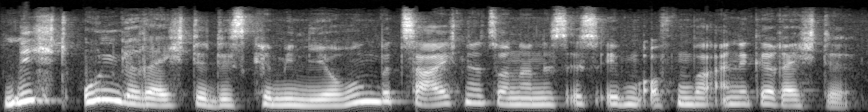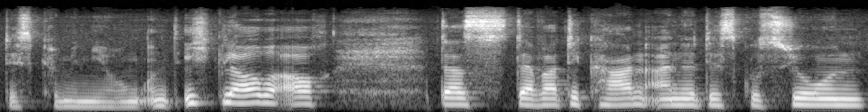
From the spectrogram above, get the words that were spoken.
nicht ungerechte Diskriminierung bezeichnet, sondern es ist eben offenbar eine gerechte Diskriminierung. Und ich glaube auch, dass der Vatikan eine Diskussion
